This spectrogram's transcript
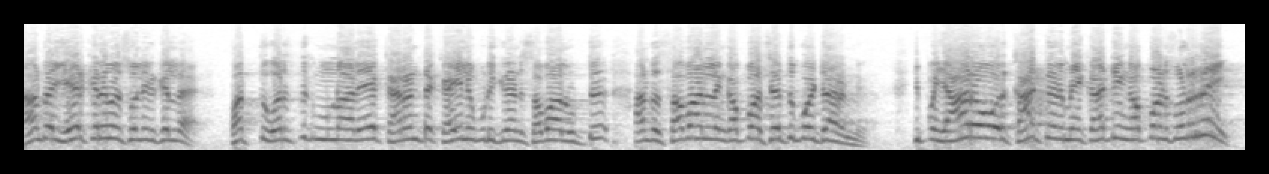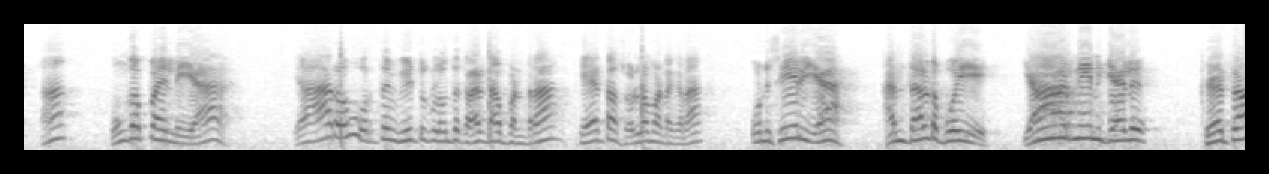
நான் தான் ஏற்கனவே சொல்லியிருக்கேன்ல பத்து வருஷத்துக்கு முன்னாலேயே கரண்ட கையில பிடிக்கிறேன்னு சவால் விட்டு அந்த சவால்ல எங்க அப்பா செத்து போயிட்டாருன்னு. இப்ப யாரோ ஒரு காட்டெருமையை காட்டி எங்க அப்பான்னு சொல்றேன். உங்க அப்பா இல்லையா? யாரோ ஒருத்தன் வீட்டுக்குள்ள வந்து கரெக்டா பண்றான் கேட்டா சொல்ல மாட்டேங்கிறான். ஒண்ணு சரியா அந்த ஆள்கிட்ட போய் யார் நீன்னு கேளு. கேட்டா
